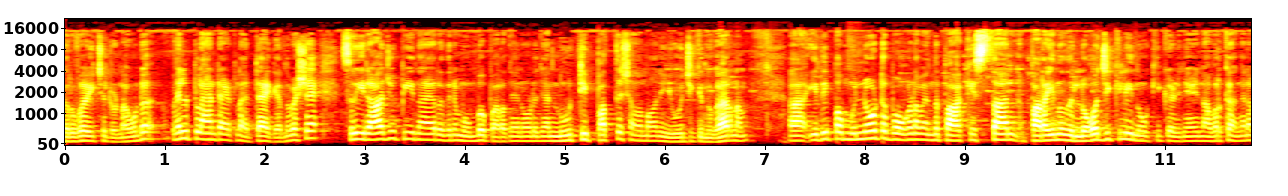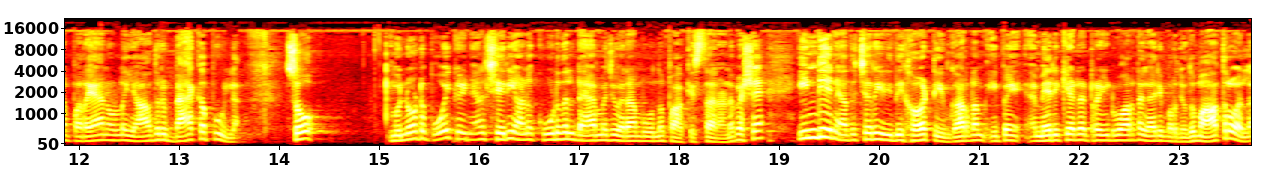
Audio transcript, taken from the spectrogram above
നിർവഹിച്ചിട്ടുണ്ട്. അതുകൊണ്ട് വെൽ പ്ലാൻഡ് ആയിട്ടുള്ള അറ്റാക്ക് ആയിരുന്നു. പക്ഷേ ശ്രീ രാജു പി നായർ ഇതിന് മുമ്പ് പറഞ്ഞതിനോട് ഞാൻ നൂറ്റി പത്ത് ശതമാനം യോജിക്കുന്നു കാരണം ഇതിപ്പോൾ ഇതിപ്പം മുന്നോട്ട് പോകണമെന്ന് പാകിസ്ഥാൻ പറയുന്നത് ലോജിക്കലി നോക്കിക്കഴിഞ്ഞ് കഴിഞ്ഞാൽ അവർക്ക് അങ്ങനെ പറയാനുള്ള യാതൊരു ബാക്കപ്പും ഇല്ല. സോ മുന്നോട്ട് പോയി കഴിഞ്ഞാൽ ശരിയാണ് കൂടുതൽ ഡാമേജ് വരാൻ പോകുന്ന പാകിസ്ഥാനാണ്. പക്ഷേ ഇന്ത്യനെ അത് ചെറിയ രീതി ഹേർട്ട് ചെയ്യും. കാരണം ഇപ്പം അമേരിക്കയുടെ ട്രേഡ് വാറിന്റെ കാര്യം പറഞ്ഞു അത് മാത്രമല്ല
